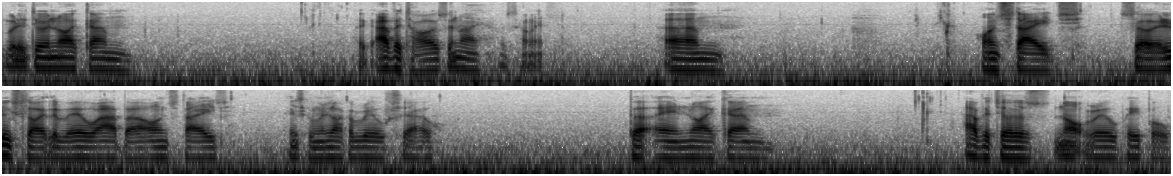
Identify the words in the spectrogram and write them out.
really doing like um, like avatars, aren't they, or something? Um, on stage, so it looks like the real ABBA on stage. It's gonna be like a real show, but in like um, avatars, not real people.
